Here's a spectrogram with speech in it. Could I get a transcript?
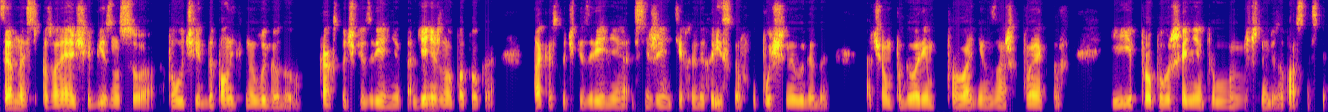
ценность, позволяющая бизнесу получить дополнительную выгоду как с точки зрения там, денежного потока, так и с точки зрения снижения тех или иных рисков, упущенной выгоды, о чем мы поговорим про один из наших проектов, и про повышение промышленной безопасности.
